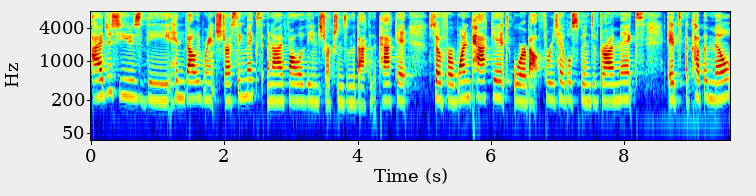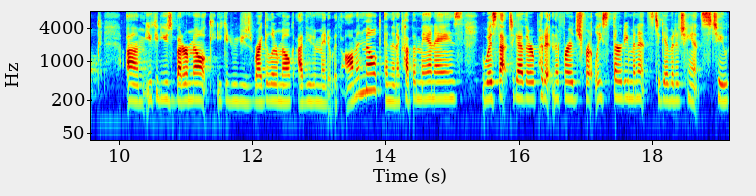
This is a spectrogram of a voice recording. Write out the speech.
I just use the Hidden Valley Ranch dressing mix and I follow the instructions on the back of the packet. So for one packet or about three tablespoons of dry mix, it's a cup of milk, um, you could use buttermilk. You could use regular milk. I've even made it with almond milk and then a cup of mayonnaise. Whisk that together, put it in the fridge for at least 30 minutes to give it a chance to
